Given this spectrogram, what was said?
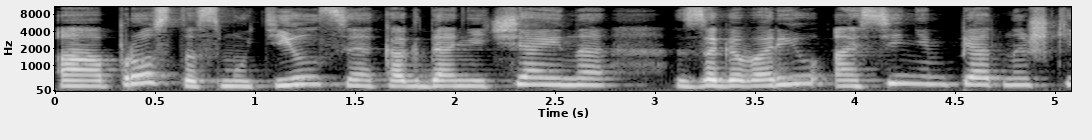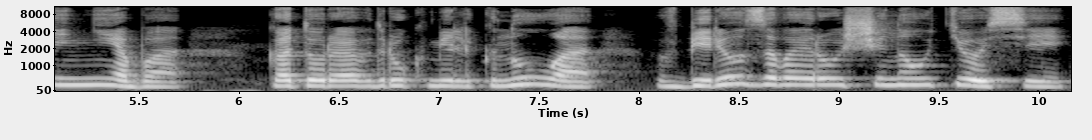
а просто смутился, когда нечаянно заговорил о синем пятнышке неба, которое вдруг мелькнуло в березовой роще на утесе,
